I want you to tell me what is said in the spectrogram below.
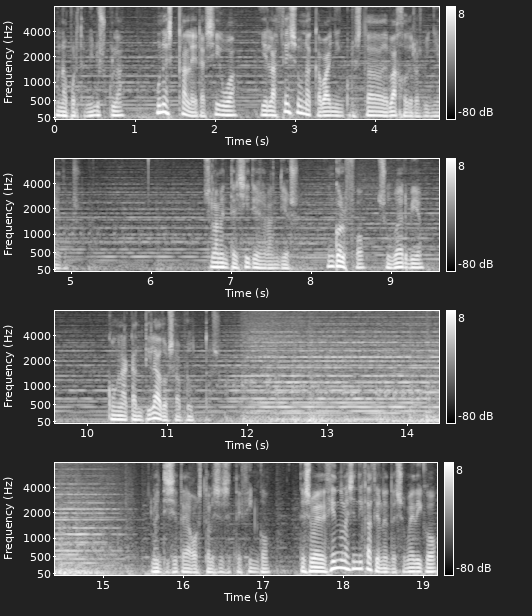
una puerta minúscula, una escalera exigua y el acceso a una cabaña incrustada debajo de los viñedos. Solamente el sitio es grandioso, un golfo soberbio con acantilados abruptos. El 27 de agosto del 65, desobedeciendo las indicaciones de su médico,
